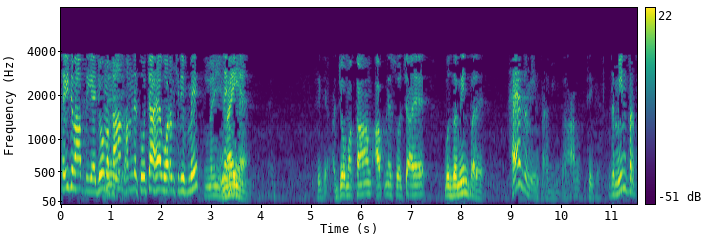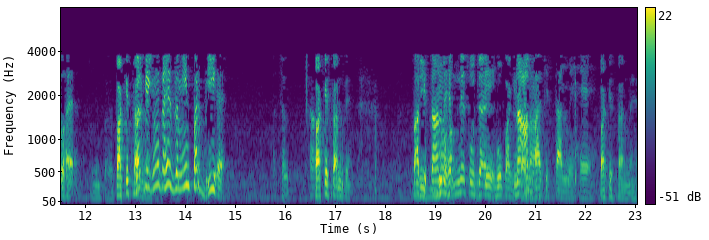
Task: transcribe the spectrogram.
صحیح جواب دیا ہے جو مقام ہم نے سوچا ہے وہ عرب شریف میں نہیں ہے۔ ٹھیک ہے۔ جو مقام آپ نے سوچا ہے وہ زمین پر ہے۔ ہے زمین پر؟ ٹھیک ہے۔ زمین پر تو ہے۔ زمین پر ہے۔ پاکستان بلکہ یوں کہیں زمین پر بھی ہے۔ اچھا۔ پاکستان پہ پاکستان جو میں ہے۔ ہم نے سوچا ہے جی۔ وہ۔ پاکستان میں ہے۔ پاکستان میں ہے۔ پاکستان میں ہے۔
